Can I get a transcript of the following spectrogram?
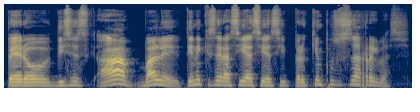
Pero dices, ah, vale, tiene que ser así, así, así. Pero ¿quién puso esas reglas?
